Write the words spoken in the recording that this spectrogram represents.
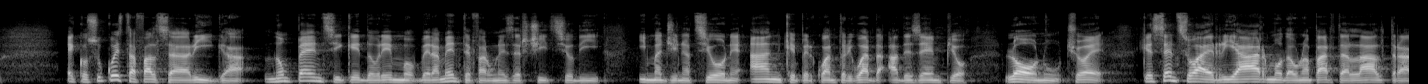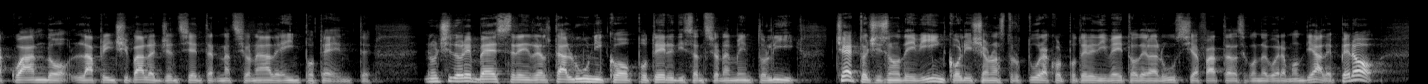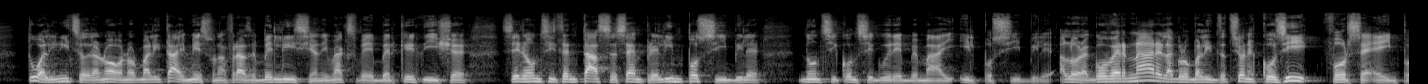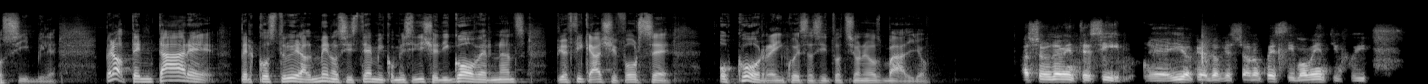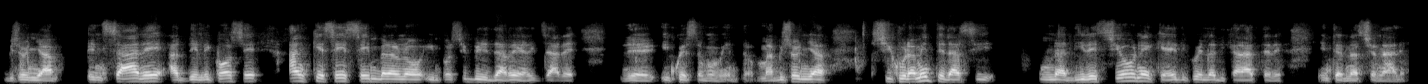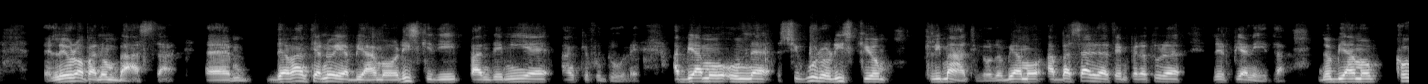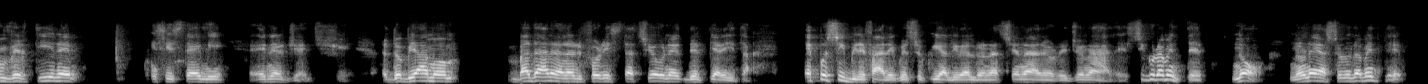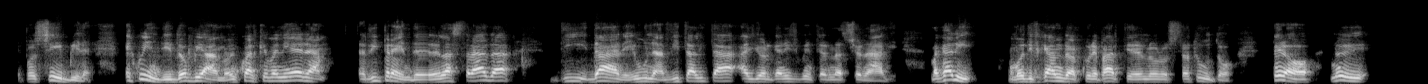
Ecco, su questa falsa riga, non pensi che dovremmo veramente fare un esercizio di immaginazione anche per quanto riguarda, ad esempio, l'ONU, cioè che senso ha il riarmo da una parte all'altra quando la principale agenzia internazionale è impotente? Non ci dovrebbe essere in realtà l'unico potere di sanzionamento lì. Certo ci sono dei vincoli, c'è una struttura col potere di veto della Russia fatta alla seconda guerra mondiale, però tu all'inizio della nuova normalità hai messo una frase bellissima di Max Weber che dice se non si tentasse sempre l'impossibile non si conseguirebbe mai il possibile. Allora, governare la globalizzazione così forse è impossibile. Però tentare per costruire almeno sistemi, come si dice, di governance più efficaci forse occorre in questa situazione o sbaglio? Assolutamente sì, eh, io credo che sono questi i momenti in cui bisogna pensare a delle cose anche se sembrano impossibili da realizzare eh, in questo momento, ma bisogna sicuramente darsi una direzione che è di quella di carattere internazionale. L'Europa non basta, eh, davanti a noi abbiamo rischi di pandemie anche future, abbiamo un sicuro rischio climatico, dobbiamo abbassare la temperatura del pianeta, dobbiamo convertire i sistemi energetici, dobbiamo badare alla riforestazione del pianeta. È possibile fare questo qui a livello nazionale o regionale? Sicuramente no, non è assolutamente possibile e quindi dobbiamo in qualche maniera riprendere la strada di dare una vitalità agli organismi internazionali, magari modificando alcune parti del loro statuto, però noi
